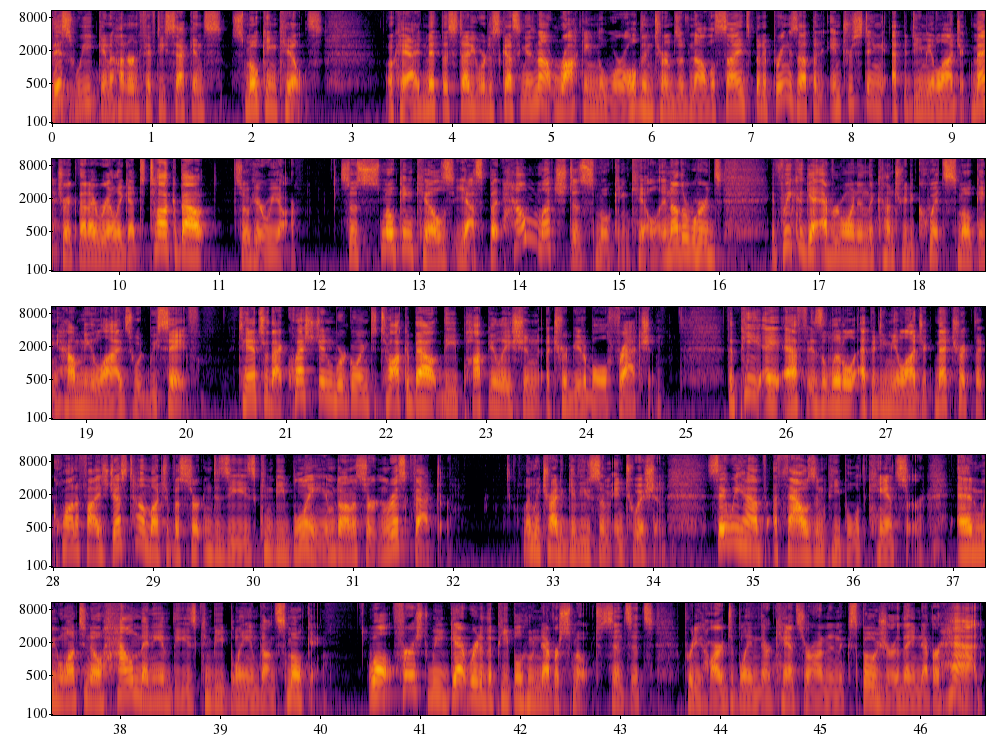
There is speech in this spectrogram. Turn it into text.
This week in 150 seconds, smoking kills. Okay, I admit the study we're discussing is not rocking the world in terms of novel science, but it brings up an interesting epidemiologic metric that I rarely get to talk about, so here we are. So, smoking kills, yes, but how much does smoking kill? In other words, if we could get everyone in the country to quit smoking, how many lives would we save? To answer that question, we're going to talk about the population attributable fraction. The PAF is a little epidemiologic metric that quantifies just how much of a certain disease can be blamed on a certain risk factor. Let me try to give you some intuition. Say we have a thousand people with cancer, and we want to know how many of these can be blamed on smoking. Well, first, we get rid of the people who never smoked, since it's pretty hard to blame their cancer on an exposure they never had.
